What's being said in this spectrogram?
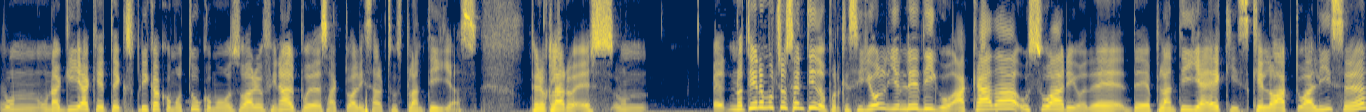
un- una guía que te explica cómo tú, como usuario final, puedes actualizar tus plantillas. Pero claro, es un, eh, no tiene mucho sentido porque si yo le digo a cada usuario de, plantilla X que lo actualice,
